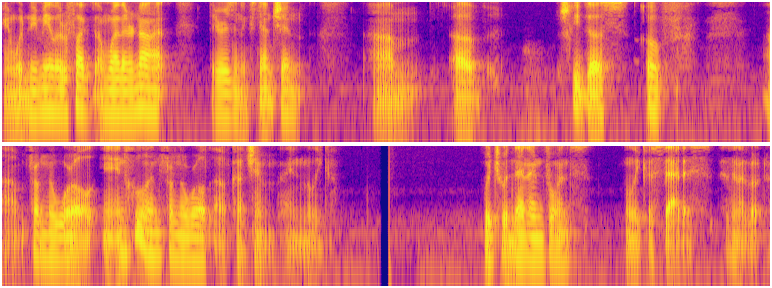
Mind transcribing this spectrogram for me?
and would Mimela reflect on whether or not there is an extension um, of Shchidas of um, from the world in Chulin from the world of Kachim and Malika, which would then influence Malika's status as an avodah.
